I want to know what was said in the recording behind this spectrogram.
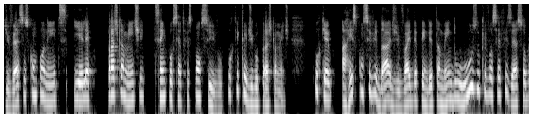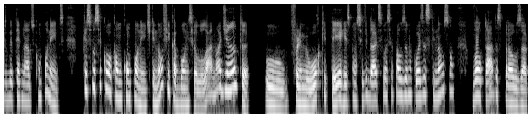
diversos componentes e ele é praticamente 100% responsivo. Por que, que eu digo praticamente? Porque a responsividade vai depender também do uso que você fizer sobre determinados componentes. Porque se você colocar um componente que não fica bom em celular, não adianta o framework ter responsividade se você está usando coisas que não são voltadas para usar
